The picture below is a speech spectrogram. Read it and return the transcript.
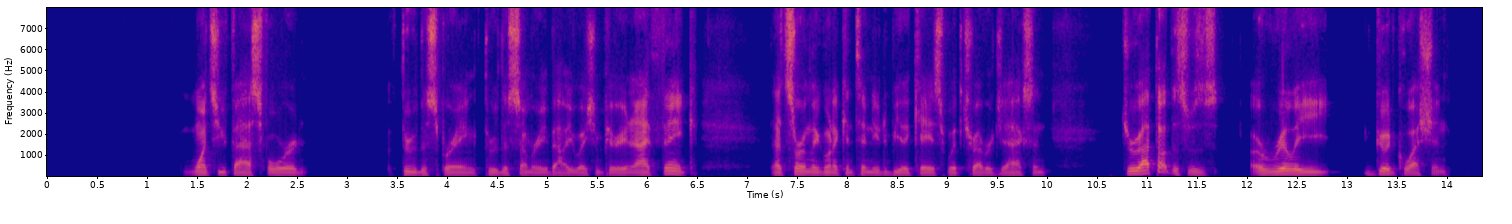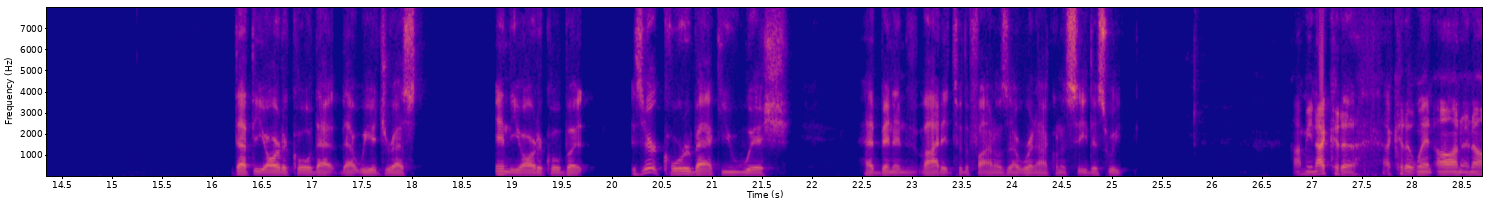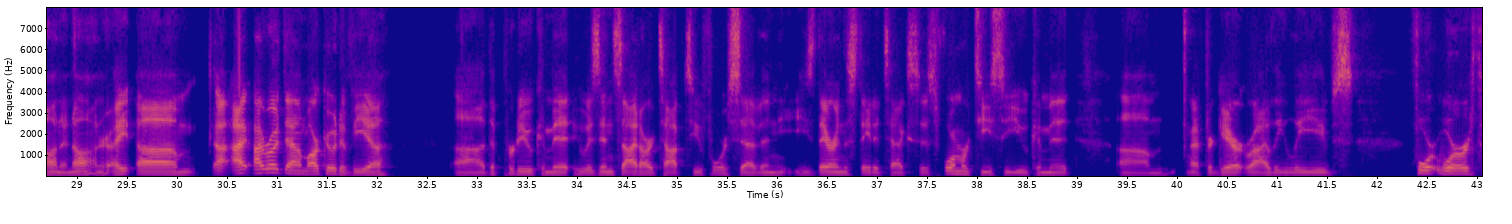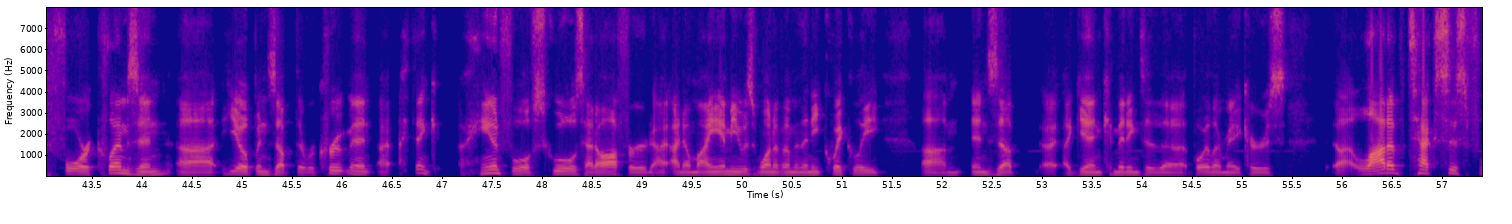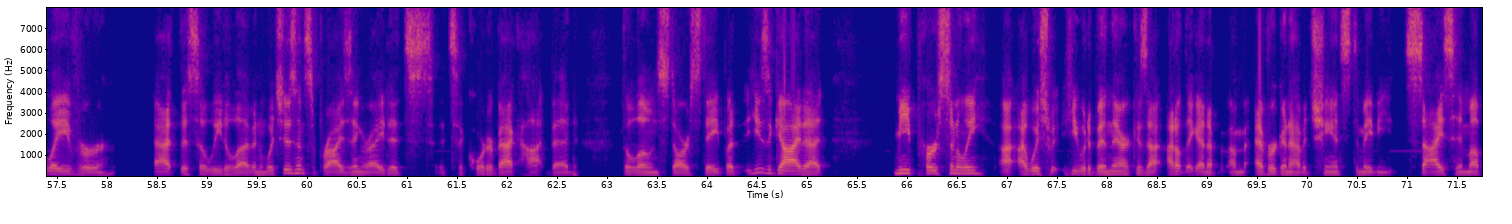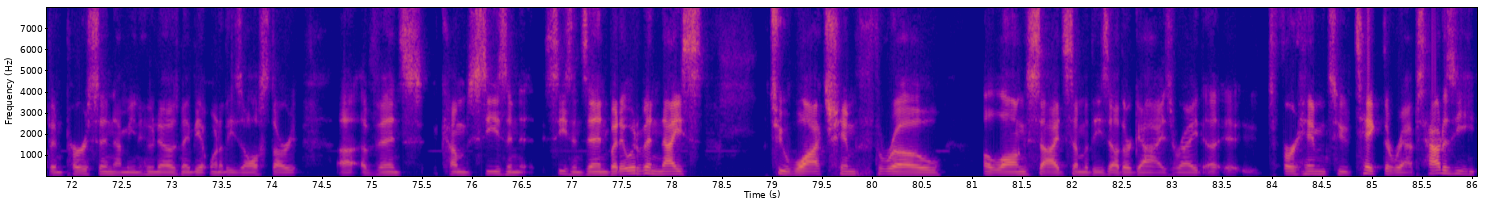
once you fast forward through the spring, through the summer evaluation period. And I think that's certainly going to continue to be the case with Trevor Jackson. Drew, I thought this was a really good question that the article that that we addressed in the article, but is there a quarterback you wish had been invited to the finals that we're not going to see this week? I mean, I could have I could have went on and on and on, right? Um, I, I wrote down Marco Davia, uh, the Purdue commit, who is inside our top two four seven. He's there in the state of Texas, former TCU commit. Um, after Garrett Riley leaves Fort Worth for Clemson, uh, he opens up the recruitment. I, I, think a handful of schools had offered. I, I, know Miami was one of them, and then he quickly um, ends up uh, again committing to the Boilermakers a lot of Texas flavor at this Elite 11, which isn't surprising, right? It's it's a quarterback hotbed, the Lone Star State, but he's a guy that me personally, I, I wish he would have been there because I, I, don't think i am ever going to have a chance to maybe size him up in person. I mean, who knows? Maybe at one of these All Star uh, events come season seasons end, but it would have been nice to watch him throw alongside some of these other guys, right? Uh, for him to take the reps, how does he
